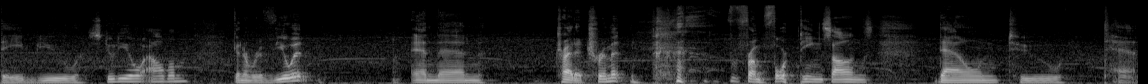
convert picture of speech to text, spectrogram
debut studio album. Going to review it and then try to trim it from 14 songs down to 10.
